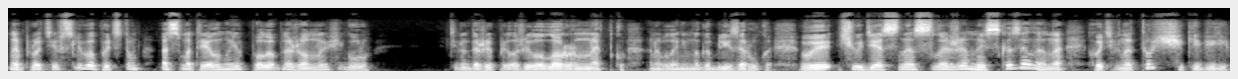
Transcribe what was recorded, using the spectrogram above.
Напротив, с любопытством осмотрела мою полуобнаженную фигуру. Тина даже приложила лорнетку, она была немного близорука. — Вы чудесно сложены, — сказала она, — хоть в натурщике бери.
